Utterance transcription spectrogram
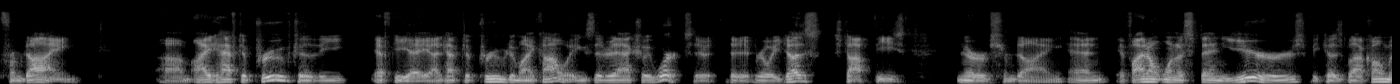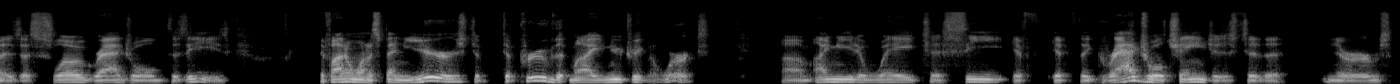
from dying, um, I'd have to prove to the FDA, I'd have to prove to my colleagues that it actually works, that it, that it really does stop these nerves from dying. And if I don't want to spend years, because glaucoma is a slow, gradual disease, if I don't want to spend years to, to prove that my new treatment works, um, I need a way to see if, if the gradual changes to the nerves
